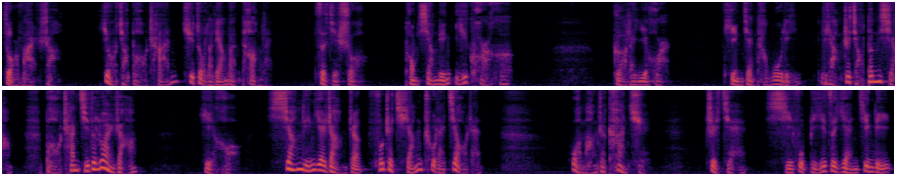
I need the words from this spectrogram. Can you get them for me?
昨儿晚上，又叫宝蟾去做了两碗汤来。自己说，同香菱一块儿喝。隔了一会儿，听见他屋里两只脚蹬响，宝蟾急得乱嚷。以后香菱也嚷着扶着墙出来叫人。我忙着看去，只见媳妇鼻子眼睛里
